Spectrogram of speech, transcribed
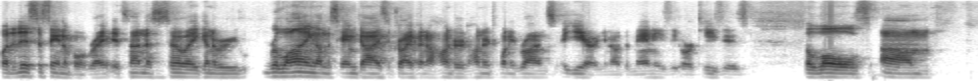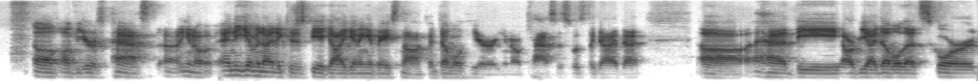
but it is sustainable, right? It's not necessarily going to be relying on the same guys to drive in 100, 120 runs a year. You know, the Mannies, the Ortizes, the Lowells. Um, of, of years past, uh, you know, any given night it could just be a guy getting a base knock, a double here. You know, Casas was the guy that uh, had the RBI double that scored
